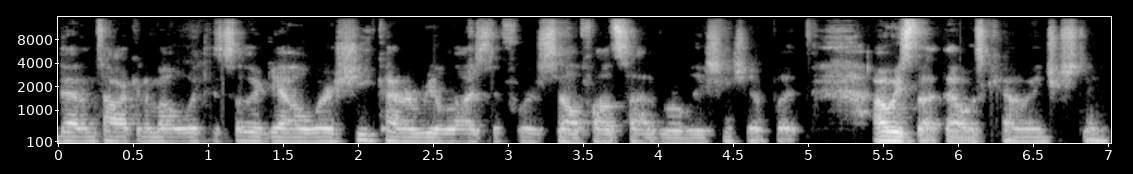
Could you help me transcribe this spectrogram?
that I'm talking about with this other gal where she kind of realized it for herself outside of a relationship. But I always thought that was kind of interesting.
